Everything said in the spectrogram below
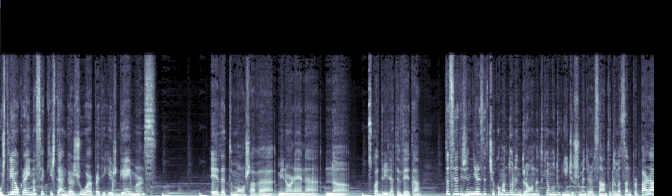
ushtria ukrainase kishte angazhuar praktikisht gamers edhe të moshave minorene në skuadrilat e veta, të cilët ishin njerëzit që komandonin dronet. Kjo m'u duk një gjë shumë interesante. Domethënë përpara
